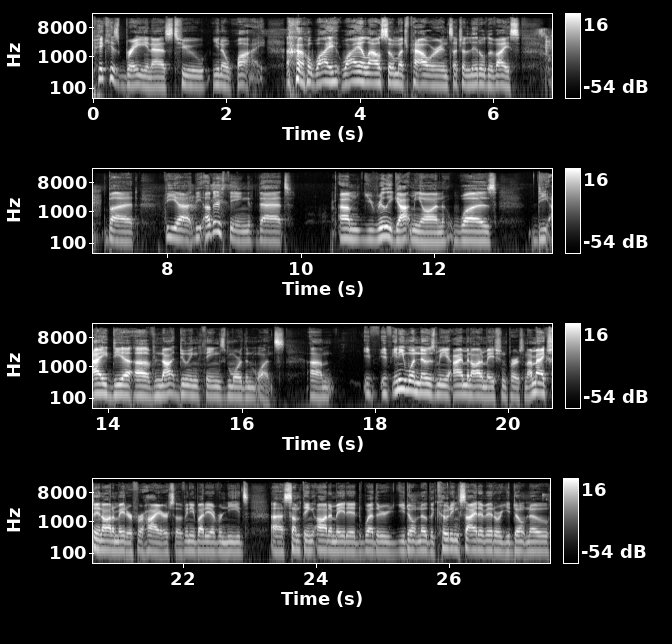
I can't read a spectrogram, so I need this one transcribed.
pick his brain as to you know why. Why why allow so much power in such a little device? But the uh, the other thing that um, you really got me on was the idea of not doing things more than once. Um, if, if anyone knows me, I'm an automation person. I'm actually an automator for hire. So if anybody ever needs uh, something automated, whether you don't know the coding side of it or you don't know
